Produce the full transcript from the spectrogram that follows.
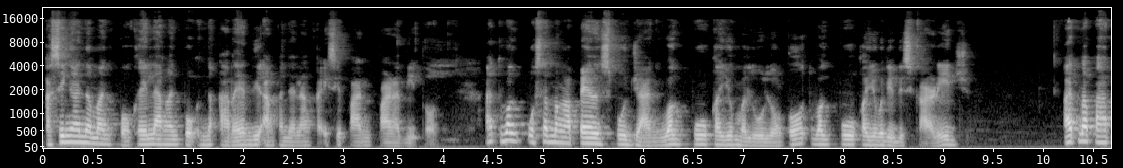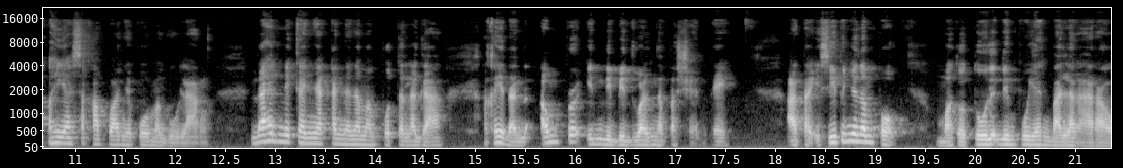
Kasi nga naman po, kailangan po nakaredy ang kanilang kaisipan para dito. At wag po sa mga parents po dyan, wag po kayo malulungkot, wag po kayo discourage. At mapapahiya sa kapwa nyo po magulang. Dahil may kanya-kanya naman po talaga kakayanan ang per individual na pasyente. At ang isipin nyo lang po, matutulit din po yan balang araw.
